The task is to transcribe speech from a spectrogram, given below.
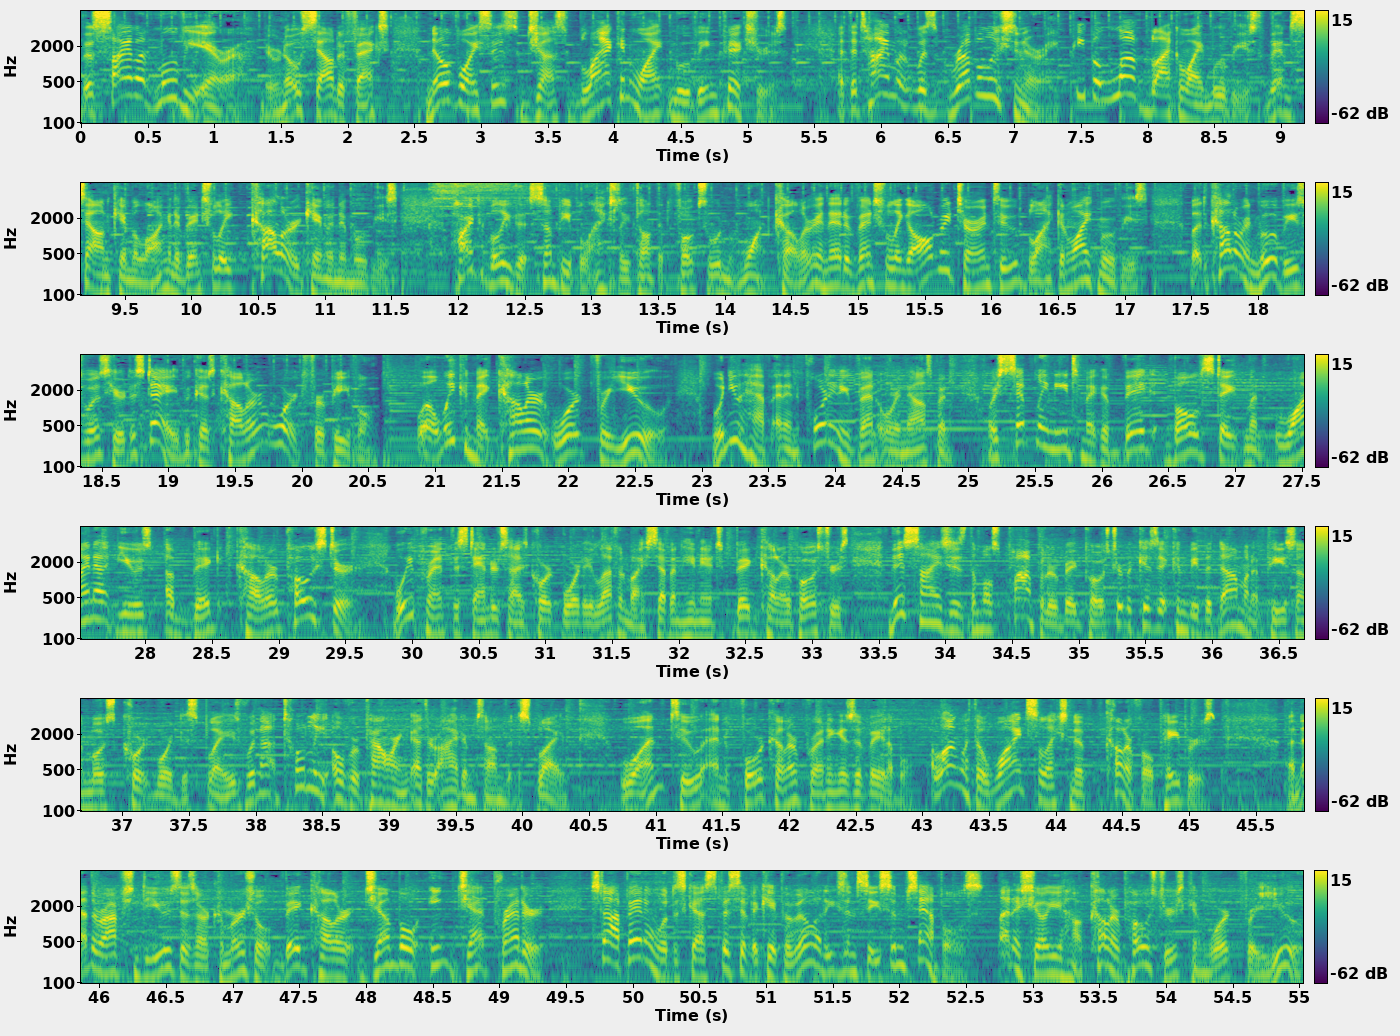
The silent movie era. There were no sound effects, no voices, just black and white moving pictures. At the time, it was revolutionary. People loved black and white movies. Then sound came along, and eventually color came into movies. Hard to believe that some people actually thought that folks wouldn't want color, and that eventually all returned to black and white movies. But color in movies was here to stay because color worked for people. Well, we can make color work for you. When you have an important event or announcement, or simply need to make a big, bold statement, why not use a big color poster? We print the standard size corkboard 11 by 17 inch big color posters. This size is the most popular big poster because it can be the dominant piece on most corkboard displays without totally overpowering other items on the display. One, two, and four color printing is available, along with a wide selection of colorful papers. Another option to use is our commercial big color jumbo inkjet printer. Stop in and we'll discuss specific capabilities and see some samples. Let us show you how color posters can work for you.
